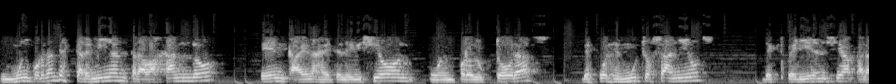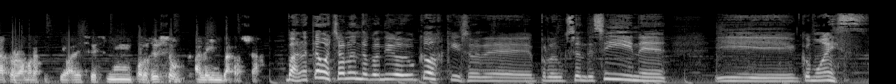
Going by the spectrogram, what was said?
muy importantes, terminan trabajando en cadenas de televisión o en productoras después de muchos años de experiencia para programar festivales. Es un proceso a la inversa. Bueno, estamos charlando con Diego Dukowski sobre producción de cine y cómo es,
